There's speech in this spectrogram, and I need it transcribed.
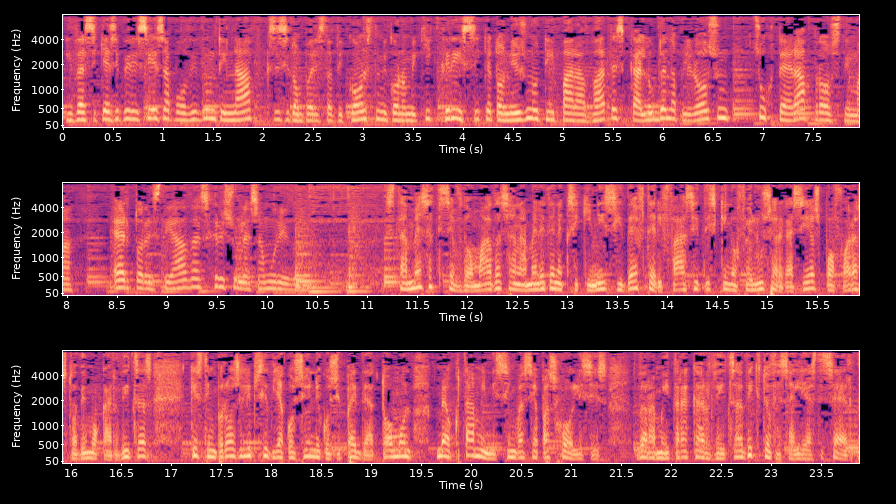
Οι δασικές υπηρεσίες αποδίδουν την αύξηση των περιστατικών στην οικονομική κρίση και τονίζουν ότι οι παραβάτες καλούνται να πληρώσουν τσουχτερά πρόστιμα. Έρτο Ρεστιάδα, Χρυσούλε Αμουρίδου. Στα μέσα της εβδομάδας αναμένεται να ξεκινήσει η δεύτερη φάση της κοινοφελούς εργασίας που αφορά στο Δήμο Καρδίτσας και στην πρόσληψη 225 ατόμων με οκτάμινη σύμβαση απασχόλησης. Δωραμήτρα Καρδίτσα, δίκτυο Θεσσαλίας της ΕΡΤ.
